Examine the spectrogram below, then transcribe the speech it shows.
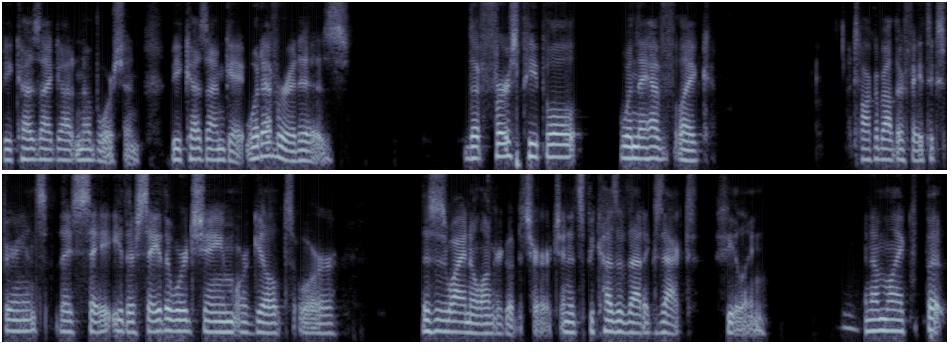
because I got an abortion, because I'm gay, whatever it is. The first people, when they have like, talk about their faith experience, they say either say the word shame or guilt or this is why I no longer go to church. And it's because of that exact feeling. Hmm. And I'm like, but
